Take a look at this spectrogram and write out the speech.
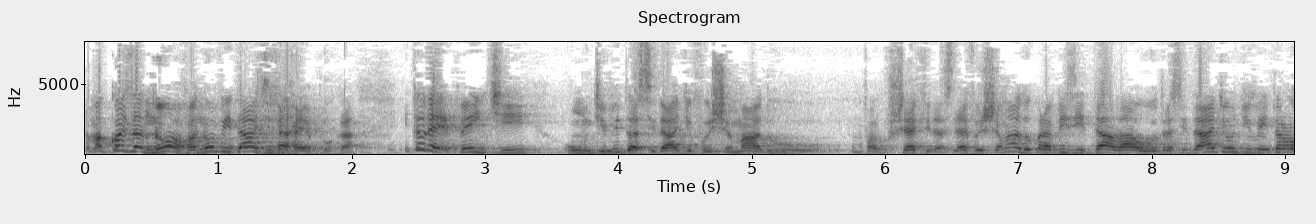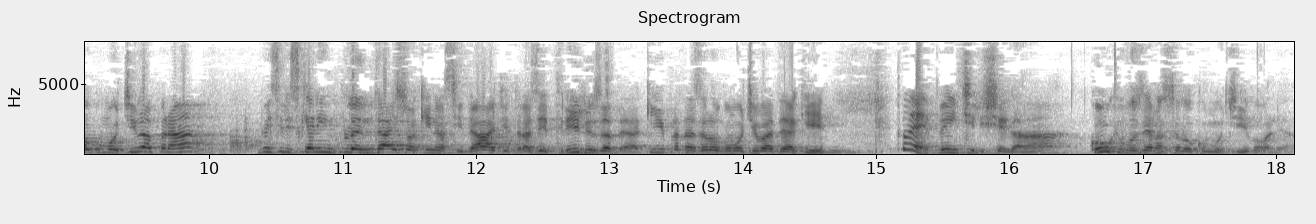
É uma coisa nova, novidade na época. Então, de repente, um indivíduo da cidade foi chamado o chefe da cidade foi chamado para visitar lá outra cidade onde inventaram a locomotiva para ver se eles querem implantar isso aqui na cidade, trazer trilhos até aqui para trazer a locomotiva até aqui. Então, de repente, ele chega lá, como que você nasceu locomotiva? Olha,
